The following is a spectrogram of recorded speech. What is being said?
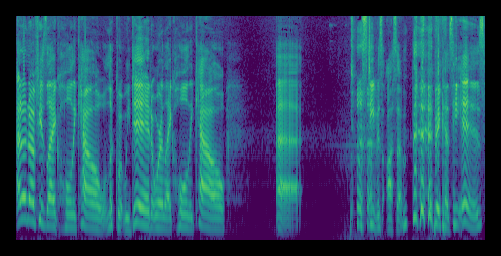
I don't know if he's like, "Holy cow! Look what we did," or like, "Holy cow!" Uh, Steve is awesome because he is.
